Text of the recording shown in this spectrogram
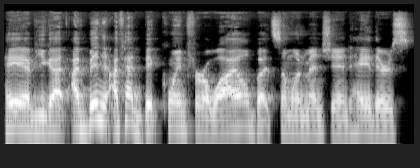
"Hey, have you got? I've been, I've had Bitcoin for a while, but someone mentioned, hey, there's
